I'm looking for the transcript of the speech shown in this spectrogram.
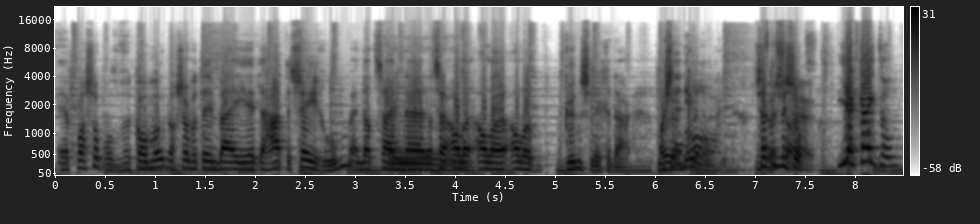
Ja, pas op, want we komen ook nog zo meteen bij eh, de HTC-room. En dat zijn, eh, dat zijn alle, alle, alle guns liggen daar. Maar Oh, ja, zet, die hem- Oh, zet hem eens op. Ja, kijk dan!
